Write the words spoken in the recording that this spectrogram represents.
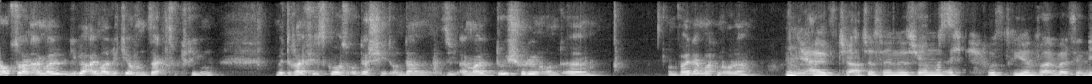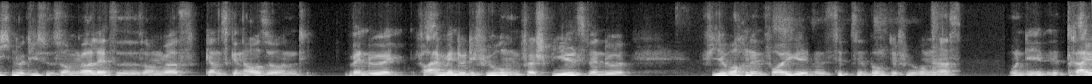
auch so an, einmal, lieber einmal richtig auf den Sack zu kriegen, mit drei, vier Scores Unterschied und dann sich einmal durchschütteln und, äh, und weitermachen, oder? Ja, als Chargers-Fan ist es schon echt frustrierend, vor allem weil es ja nicht nur die Saison war, letzte Saison war es ganz genauso. Und wenn du, vor allem wenn du die Führung verspielst, wenn du vier Wochen in Folge eine 17-Punkte-Führung hast und die drei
